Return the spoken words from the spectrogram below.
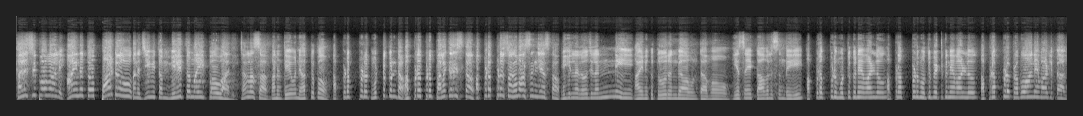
కలిసిపోవాలి. ఆయనతో పాటు మన జీవితం మిళితమైపోవాలి. చాలా సార్ మనం దేవుని హత్తుకోం. అప్పుడప్పుడు ముట్టుకుంటాం. అప్పుడప్పుడు పలకరిస్తాం. అప్పుడప్పుడు సహవాసం చేస్తాం. మిగిలిన రోజులన్నీ ఆయనకు దూరంగా ఉంటాము. ఏసై కావలసింది అప్పుడప్పుడు ముట్టుకునే వాళ్ళు అప్పుడప్పుడు ముద్దు పెట్టుకునే వాళ్ళు అప్పుడప్పుడు ప్రభు అనే వాళ్ళు కాదు.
